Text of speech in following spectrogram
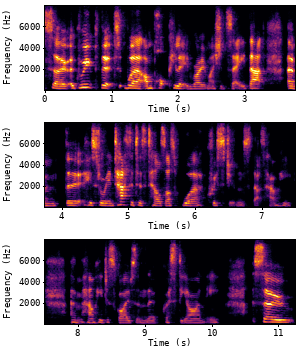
so a group that were unpopular in Rome, I should say, that um, the historian Tacitus tells us were Christians. That's how he um, how he describes them, the Christiani. So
